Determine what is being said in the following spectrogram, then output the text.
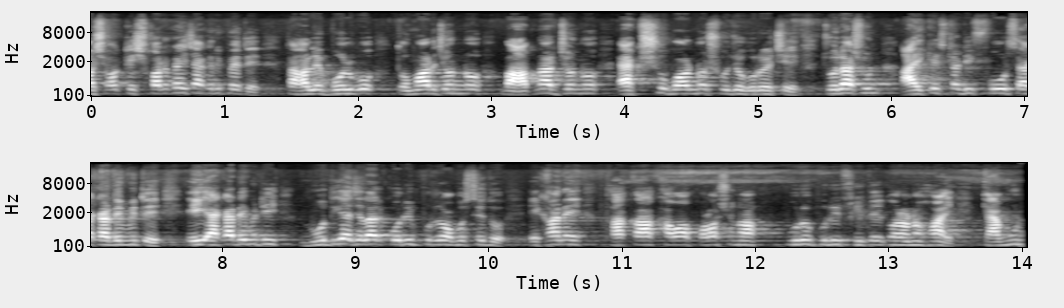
বা একটি সরকারি চাকরি পেতে? তাহলে বলব তোমার জন্য বা আপনার জন্য একশো বর্ণ সুযোগ রয়েছে। চলে আসুন আইকে স্টাডি ফোর্স একাডেমিতে। এই একাডেমিটি নদিয়া জেলার করিমপুরে অবস্থিত। এখানে থাকা, খাওয়া, পড়াশোনা পুরোপুরি ফ্রিতে করানো হয়। কেমন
